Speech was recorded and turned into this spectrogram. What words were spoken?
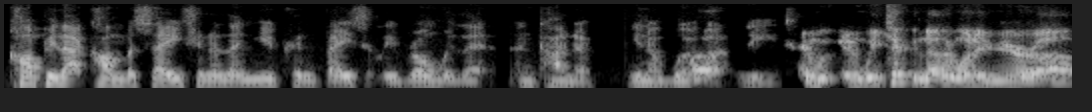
copy that conversation, and then you can basically run with it and kind of, you know, work well, lead. And we, and we, took another one of your, uh,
